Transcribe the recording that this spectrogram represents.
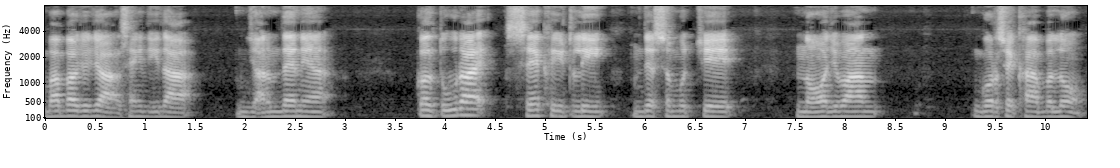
ਬਾਬਾ ਜੁਝਾਰ ਸਿੰਘ ਜੀ ਦਾ ਜਨਮ ਦਿਨ ਆ। ਕਲਤੂਰਾ ਸਿੱਖ ਇਟਲੀ ਦੇ ਸਮੁੱਚੇ ਨੌਜਵਾਨ ਗੁਰਸਿੱਖਾਂ ਵੱਲੋਂ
